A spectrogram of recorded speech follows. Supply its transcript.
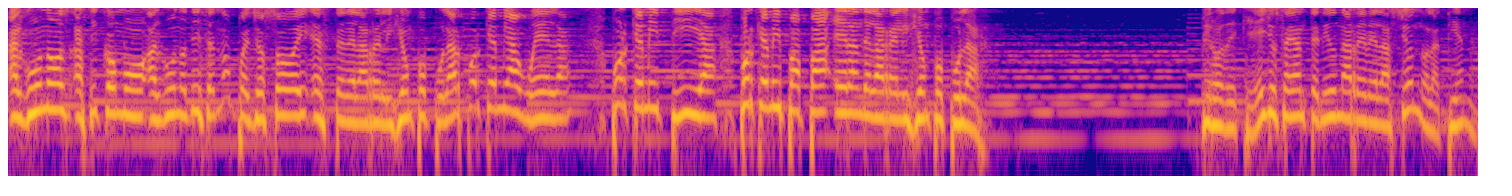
Algunos, así como algunos dicen, no, pues yo soy este de la religión popular porque mi abuela, porque mi tía, porque mi papá eran de la religión popular. Pero de que ellos hayan tenido una revelación, no la tienen.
